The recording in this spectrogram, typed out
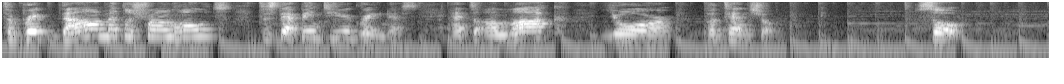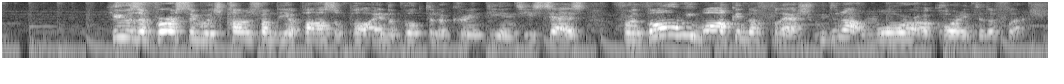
to break down mental strongholds, to step into your greatness, and to unlock your potential. So, here's a verse which comes from the Apostle Paul in the book to the Corinthians. He says, For though we walk in the flesh, we do not war according to the flesh.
